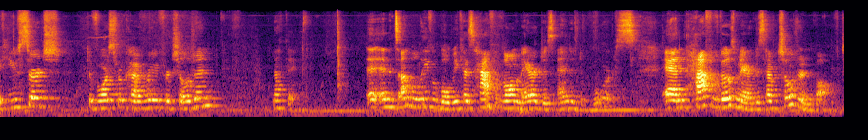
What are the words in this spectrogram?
If you search divorce recovery for children, nothing. And it's unbelievable because half of all marriages end in divorce. And half of those marriages have children involved.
